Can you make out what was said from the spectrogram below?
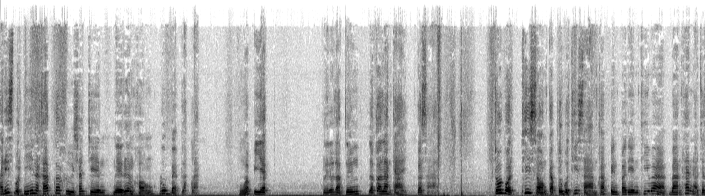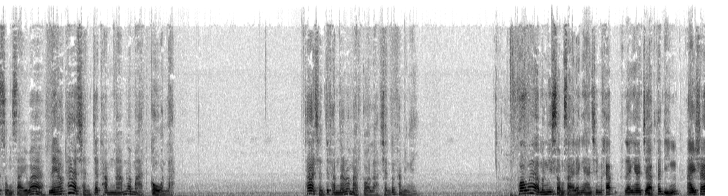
ฮะดิษบทนี้นะครับก็คือชัดเจนในเรื่องของรูปแบบหลักๆ หัวเปียก ในระดับหนึ่งแล้วก็ร่างกายก็สะอาด ตัวบทที่ 2 กับตัวบทที่ 3 ครับ เป็นประเด็นที่ว่าบางท่านอาจจะสงสัยว่า แล้วถ้าฉันจะทำน้ำละหมาดก่อนล่ะ ถ้าฉันจะทำน้ำละหมาดก่อนล่ะ ฉันต้องทำยังไงเพราะว่ามันมีสองสายรายงานใช่ไหมครับ รายงานจากท่านหญิงไอชะ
